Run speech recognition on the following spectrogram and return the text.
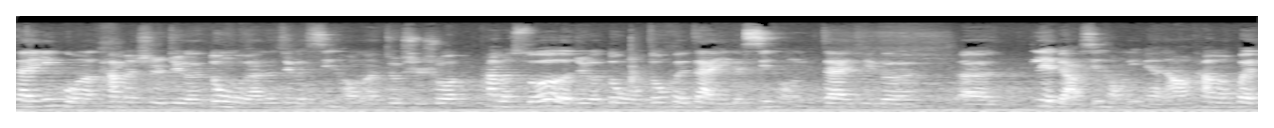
在英国呢，他们是这个动物园的这个系统呢，就是说他们所有的这个动物都会在一个系统，在这个呃列表系统里面，然后他们会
